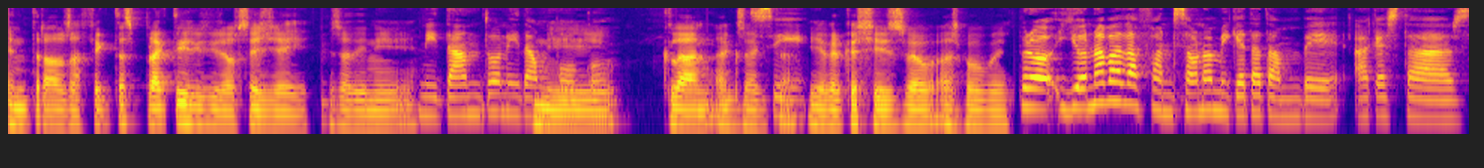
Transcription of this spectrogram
entre els efectes pràctics i el CGI. És a dir, ni... Ni tanto ni tampoco. Clar, exacte. Sí. Jo crec que així es veu, es veu bé. Però jo anava a defensar una miqueta també aquestes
